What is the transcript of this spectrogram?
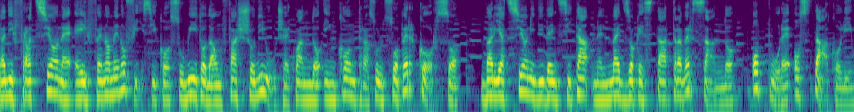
La diffrazione è il fenomeno fisico subito da un fascio di luce quando incontra sul suo percorso variazioni di densità nel mezzo che sta attraversando oppure ostacoli.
